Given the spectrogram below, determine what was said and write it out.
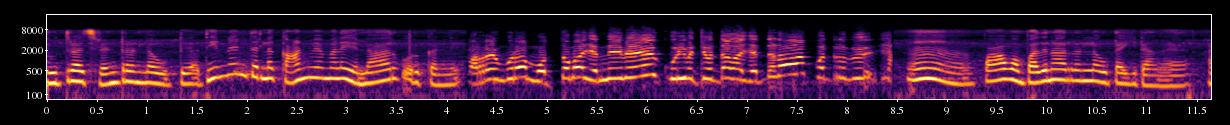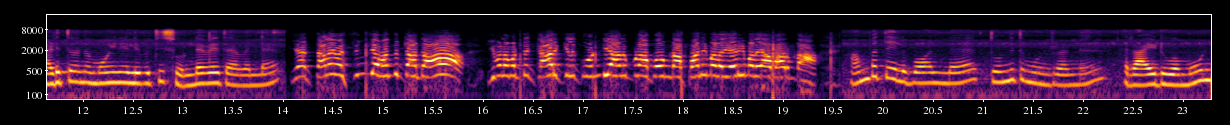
ருத்ராஜ் ரெண்டு ரனில் விட்டு அது என்னன்னு தெரில கான்வே மேலே எல்லாருக்கும் ஒரு கண்ணு. வர்றேன் பூரா மொத்தமா என்னையவே குறி வச்சு வந்தா என்னடா பண்றது? பாவம் பதினாறு ரனில் அவுட் ஆக்கிட்டாங்க. அடுத்து வந்த மோயின் அலி பற்றி சொல்லவே தேவையில்ல. என் தலைவன் சிங்கம் வந்துட்டான்டா. இவனை மட்டும் கார்கிலுக்கு ஒண்டி அனுப்புனா போகும்டா பனிமலை எரிமலையா மாறும்டா. ஐம்பத்தேழு பாலில் தொண்ணூற்றி மூணு ரன்னு ராய்டுவை மூணு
